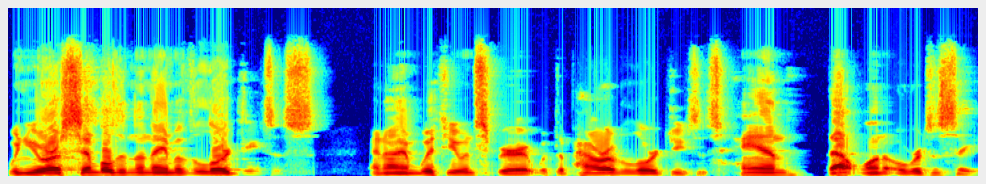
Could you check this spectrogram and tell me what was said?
When you are assembled in the name of the Lord Jesus, and I am with you in spirit, with the power of the Lord Jesus, hand that one over to Satan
